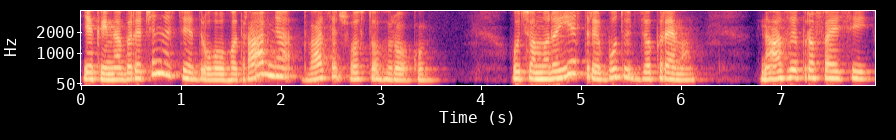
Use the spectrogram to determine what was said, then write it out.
який набере чинності 2 травня 2026 року. У цьому реєстрі будуть, зокрема, назви професій,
